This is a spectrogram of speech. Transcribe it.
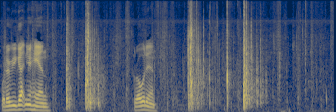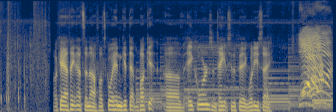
Whatever you got in your hand, throw it in. Okay, I think that's enough. Let's go ahead and get that bucket of acorns and take it to the pig. What do you say? Yeah.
